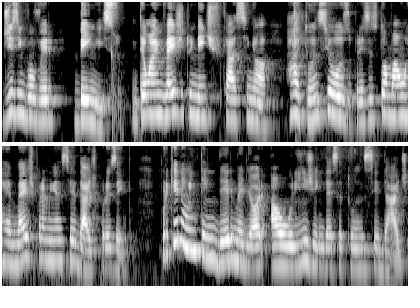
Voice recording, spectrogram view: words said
desenvolver bem isso. Então, ao invés de tu identificar assim, ó, ai, tô ansioso, preciso tomar um remédio para minha ansiedade, por exemplo. Por que não entender melhor a origem dessa tua ansiedade?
